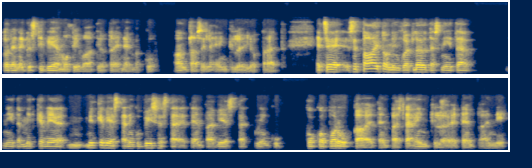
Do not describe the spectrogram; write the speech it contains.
todennäköisesti vie motivaatiota enemmän kuin antaa sille henkilölle jotain. Et, et se, se taito, niin kuin, että löytäisi niitä, niitä mitkä, vie, mitkä vie sitä niin kuin bisnestä eteenpäin, vie sitä niin kuin koko porukkaa eteenpäin, sitä henkilöä eteenpäin, niin,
